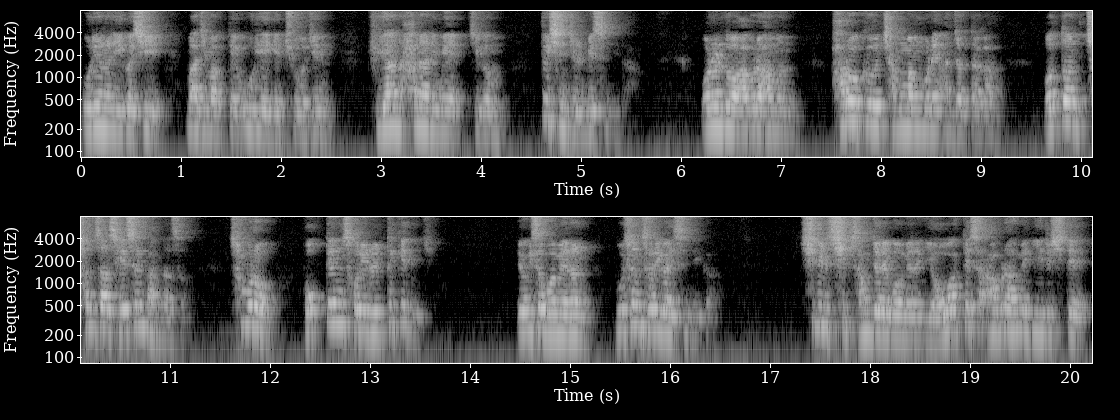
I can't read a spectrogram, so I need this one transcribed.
우리는 이것이 마지막 때 우리에게 주어진 귀한 하나님의 지금 뜻인 줄 믿습니다. 오늘도 아브라함은 바로 그 장막문에 앉았다가 어떤 천사 셋을 만나서 참으로 복된 소리를 듣게 되죠. 여기서 보면은 무슨 소리가 있습니까? 11, 13절에 보면은 여호와께서 아브라함에게 이르시되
